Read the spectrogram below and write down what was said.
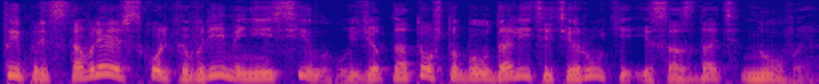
Ты представляешь, сколько времени и сил уйдет на то, чтобы удалить эти руки и создать новые?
